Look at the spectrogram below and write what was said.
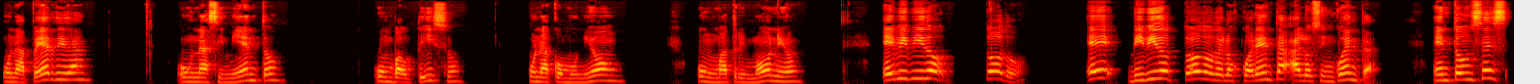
una pérdida, un nacimiento, un bautizo, una comunión, un matrimonio. He vivido todo, he vivido todo de los 40 a los 50. Entonces,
